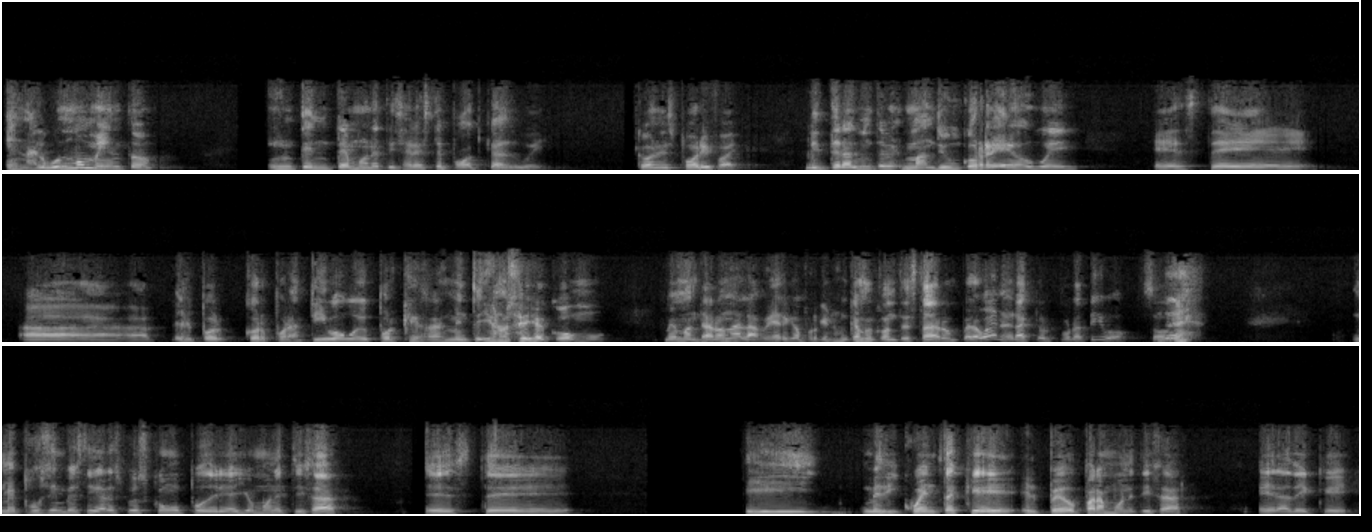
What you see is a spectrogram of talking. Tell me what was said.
En algún momento intenté monetizar este podcast, güey, con Spotify. Literalmente mandé un correo, güey este, el corporativo, güey, porque realmente yo no sabía cómo. Me mandaron a la verga porque nunca me contestaron, pero bueno, era corporativo. me puse a investigar después cómo podría yo monetizar. Este, y me di cuenta que el pedo para monetizar era de que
